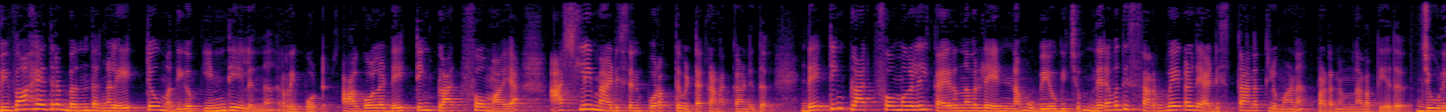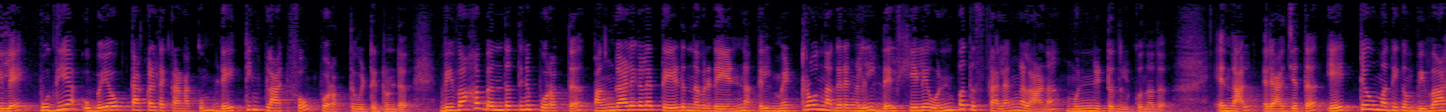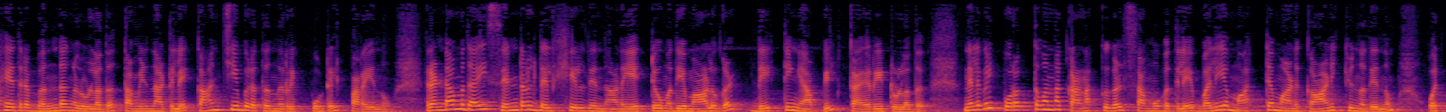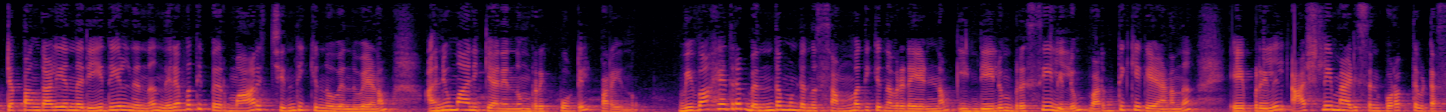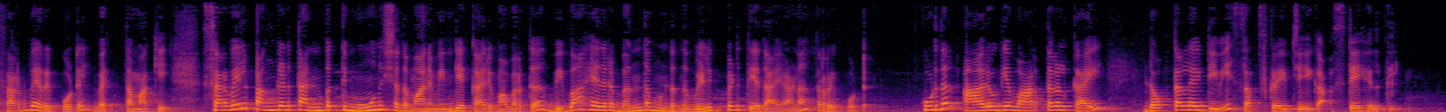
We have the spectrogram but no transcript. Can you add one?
വിവാഹേതര ബന്ധങ്ങൾ ഏറ്റവും അധികം ഇന്ത്യയിലെന്ന് റിപ്പോർട്ട്. ആഗോള ഡേറ്റിംഗ് പ്ലാറ്റ്ഫോമായ ആഷ്ലി മാഡിസൺ പുറത്തുവിട്ട കണക്കാണിത്. ഡേറ്റിംഗ് പ്ലാറ്റ്ഫോമുകളിൽ കയറുന്നവരുടെ എണ്ണം ഉപയോഗിച്ചും നിരവധി സർവേകളുടെ അടിസ്ഥാനത്തിലുമാണ് പഠനം നടത്തിയത്. ജൂണിലെ പുതിയ ഉപയോക്താക്കളുടെ കണക്കും ഡേറ്റിംഗ് പ്ലാറ്റ്ഫോം പുറത്തുവിട്ടിട്ടുണ്ട്. വിവാഹ ബന്ധത്തിന് പുറത്ത് പങ്കാളികളെ തേടുന്നവരുടെ എണ്ണത്തിൽ മെട്രോ നഗരങ്ങളിൽ ഡൽഹിയിലെ ഒൻപത് സ്ഥലങ്ങളാണ് മുന്നിട്ടു നിൽക്കുന്നത്. എന്നാൽ രാജ്യത്ത് ഏറ്റവും അധികം വിവാഹേതര ബന്ധങ്ങളുള്ളത് തമിഴ്നാട്ടിലെ കാഞ്ചീപുരത്ത് നിന്ന് റിപ്പോർട്ടിൽ പറയുന്നു. രണ്ടാമതായി സെൻട്രൽ ഡൽഹിയിൽ നിന്നാണ് ഏറ്റവും അധികം ആളുകൾ ഡേറ്റിംഗ് ആപ്പിൽ കയറിയിട്ടുള്ളത്. നിലവിൽ പുറത്തു വന്ന കണക്കുകൾ സമൂഹത്തിലെ വലിയ മാറ്റമാണ് കാണിക്കുന്നതെന്നും ഒറ്റ പങ്കാളി എന്ന രീതിയിൽ നിന്ന് നിരവധി പേർ മാറി ചിന്തിക്കുന്നുവെന്ന് വേണം അനുമാനിക്കാനെന്നും റിപ്പോർട്ടിൽ പറയുന്നു. വിവാഹേതര ബന്ധമുണ്ടെന്ന് സമ്മതിക്കുന്നവരുടെ എണ്ണം ഇന്ത്യയിലും ബ്രസീലിലും വർദ്ധിക്കുകയാണെന്ന് ഏപ്രിലിൽ ആഷ്ലി മാഡിസൺ പുറത്തുവിട്ട സർവേ റിപ്പോർട്ടിൽ വ്യക്തമാക്കി. സർവേയിൽ പങ്കെടുത്ത അൻപത്തി മൂന്ന് ശതമാനം ഇന്ത്യക്കാരും അവർക്ക് വിവാഹേതര ബന്ധമുണ്ടെന്ന് വെളിപ്പെടുത്തിയതായാണ് റിപ്പോർട്ട്. കൂടുതൽ ആരോഗ്യ വാർത്തകൾക്കായി doctor live T V subscribe ചെയ്യുക. Stay healthy.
